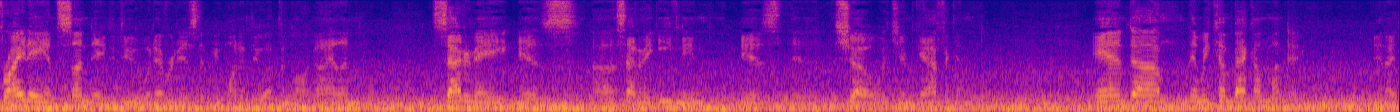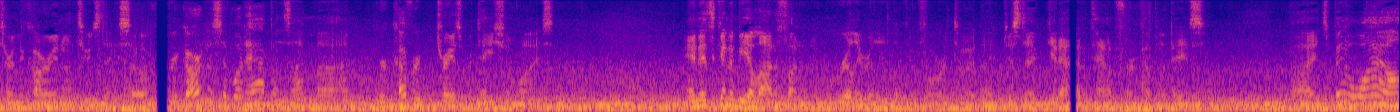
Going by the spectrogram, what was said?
Friday and Sunday to do whatever it is that we want to do up in Long Island. Saturday is uh, Saturday evening is the, the show with Jim Gaffigan, and um, then we come back on Monday and I turned the car in on Tuesday. So regardless of what happens, I'm uh, I'm recovered transportation wise, and it's going to be a lot of fun. And I'm really really looking forward to it. I, just to get out of town for a couple of days. Uh, it's been a while.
